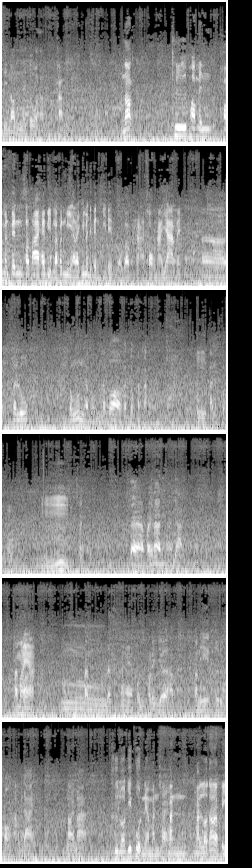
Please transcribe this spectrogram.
ซีนอนในตัวครับ ครับ นอกคือพอมันพอมันเป็นสไตล์ไฮบริดแล้วมันมีอะไรที่มันจะเป็นทีเด็ดแบบว่าหาของหายากไหมอ่าสลูปตรงรุ่นครับผม แล้วก็กระจกกับหลัง มีปัดน้ำฝนข้างหลังอืม ใช่ครับแต่ไฟหน้านี่หายาก ทำไมอะอืมมันแบบยังไงคนเขาเล่นเยอะครับ ตอนนี้คือของหาไม่ได้ น้อยมาก คือรถญี่ปุ่นเนี่ยมันใช่ มันมันรถตั้งแต่ปี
